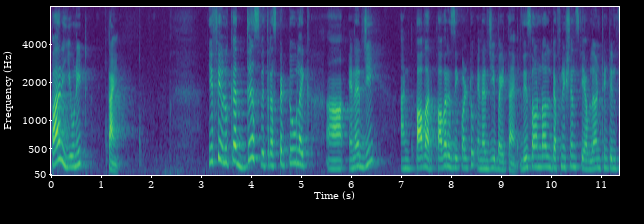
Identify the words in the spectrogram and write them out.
per unit time. If you look at this with respect to like uh, energy and power, power is equal to energy by time. These are all definitions we have learnt in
